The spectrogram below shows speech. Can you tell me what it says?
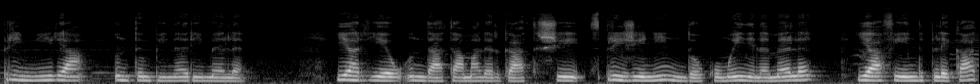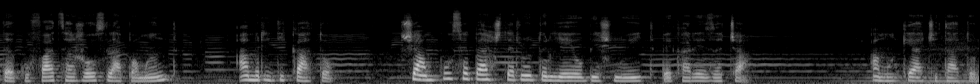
primirea întâmpinării mele. Iar eu îndată am alergat și, sprijinind-o cu mâinile mele, ea fiind plecată cu fața jos la pământ, am ridicat-o și am pus-o pe așternutul ei obișnuit pe care zăcea. Am încheiat citatul.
